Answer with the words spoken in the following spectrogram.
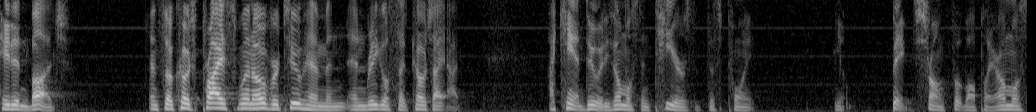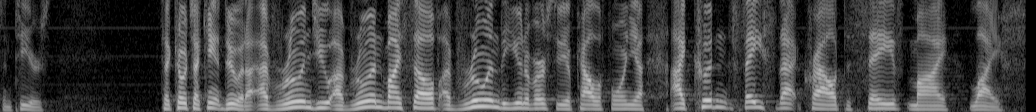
He didn't budge. And so Coach Price went over to him, and, and Regal said, Coach, I, I I can't do it. He's almost in tears at this point. You know, big, strong football player, almost in tears. Said, Coach, I can't do it. I, have ruined you. I've ruined myself. I've ruined the University of California. I couldn't face that crowd to save my life.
